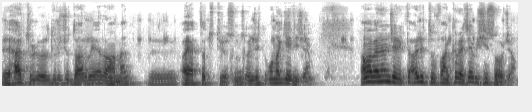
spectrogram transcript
e, her türlü öldürücü darbeye rağmen e, ayakta tutuyorsunuz. Öncelikle ona geleceğim. Ama ben öncelikle Ali Tufan Kıraç'a bir şey soracağım.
